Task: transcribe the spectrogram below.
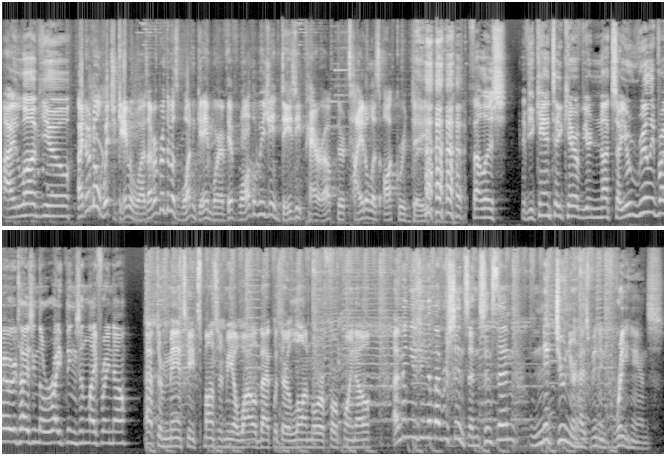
I love you. I don't know which game it was. I remember there was one game where if, if Waluigi and Daisy pair up, their title is Awkward Date. Fellas, if you can't take care of your nuts, are you really prioritizing the right things in life right now? After Manscaped sponsored me a while back with their Lawnmower 4.0, I've been using them ever since, and since then, Nick Jr. has been in great hands.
